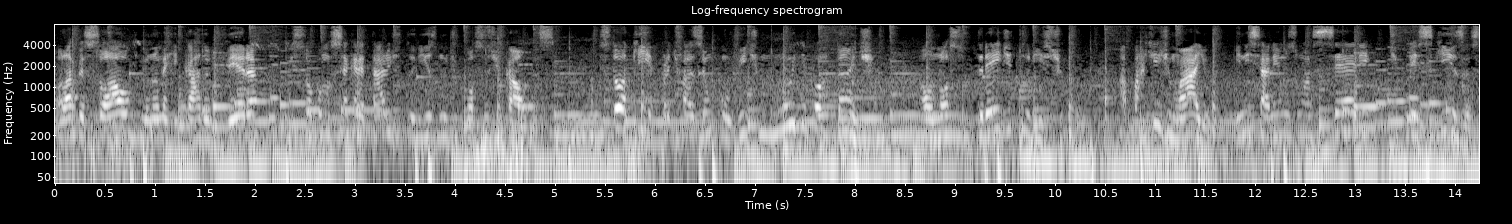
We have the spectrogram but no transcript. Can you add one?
Olá pessoal, meu nome é Ricardo Oliveira e estou como secretário de Turismo de Poços de Caldas. Estou aqui para te fazer um convite muito importante ao nosso trade turístico. A partir de maio, iniciaremos uma série de pesquisas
